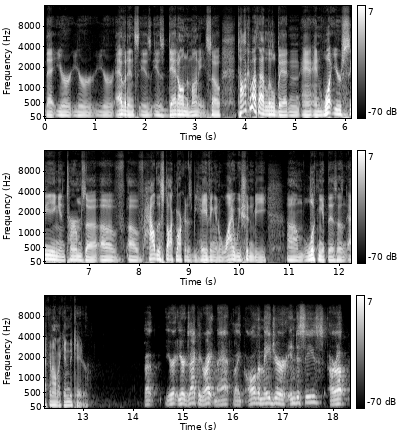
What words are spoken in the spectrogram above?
that your your your evidence is is dead on the money. So talk about that a little bit and and, and what you're seeing in terms of, of of how the stock market is behaving and why we shouldn't be um, looking at this as an economic indicator. Uh, you're you're exactly right, Matt. Like all the major indices are up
